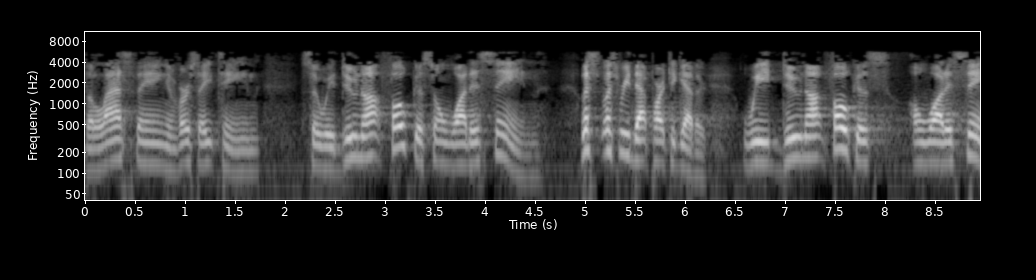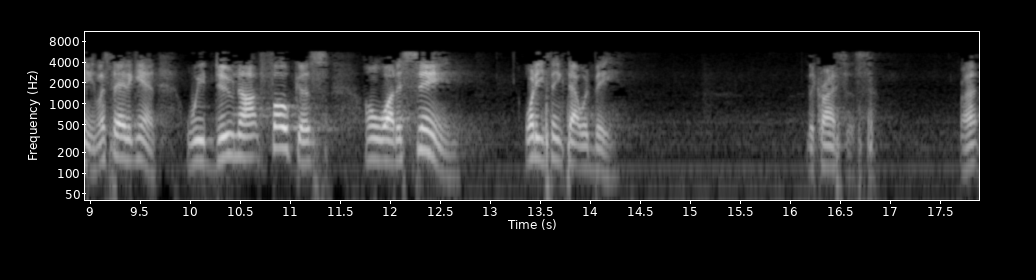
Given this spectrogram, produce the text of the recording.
the last thing in verse 18, so we do not focus on what is seen. Let's, let's read that part together. We do not focus on what is seen. Let's say it again. We do not focus on what is seen. What do you think that would be? The crisis. Right?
